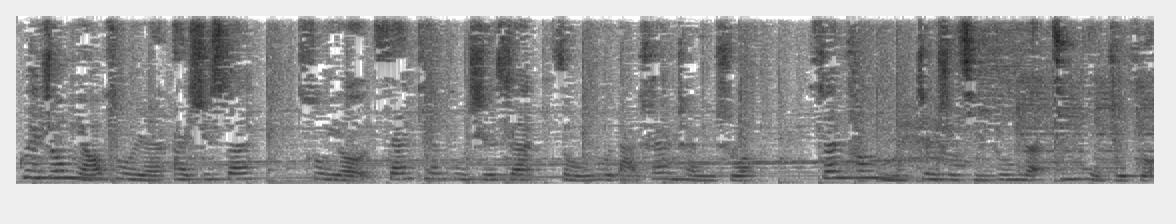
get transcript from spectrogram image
贵州苗族人爱吃酸。素有三天不吃酸，走路打串串一说，酸汤鱼就是其中的经典之作。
